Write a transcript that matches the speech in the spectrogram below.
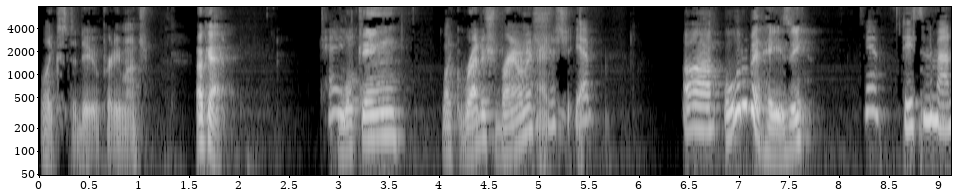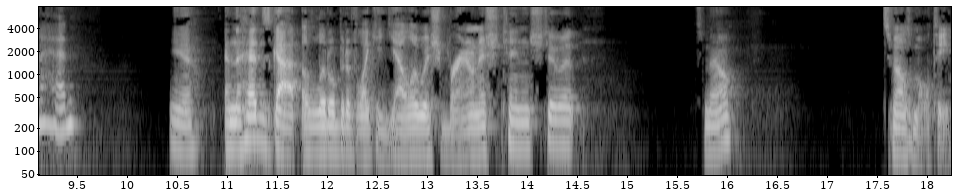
likes to do, pretty much. Okay, Okay. looking like reddish brownish. Reddish. Yep. Uh, a little bit hazy. Yeah. Decent amount of head. Yeah. And the head's got a little bit of like a yellowish brownish tinge to it. Smell? smells malty.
